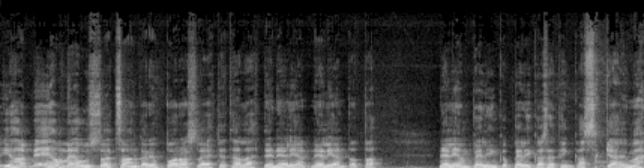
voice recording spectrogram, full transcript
ihan, ihan mehussa, että Sankarin paras lehti, että hän lähtee neljän, neljän, tota, neljän pelin, pelikasetin kanssa käymään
